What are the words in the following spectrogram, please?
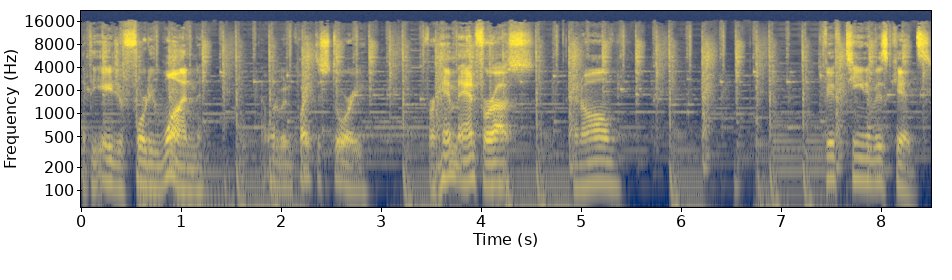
at the age of 41. That would have been quite the story for him and for us and all 15 of his kids.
